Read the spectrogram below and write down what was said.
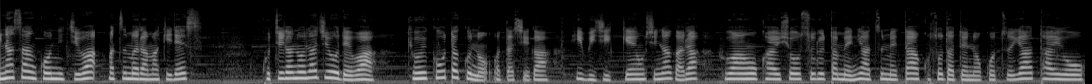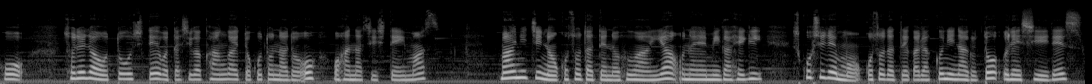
皆さんこんにちは松村真希です。こちらのラジオでは教育オタクの私が日々実験をしながら不安を解消するために集めた子育てのコツや対応法それらを通して私が考えたことなどをお話ししています。毎日の子育ての不安やお悩みが減り少しでも子育てが楽になると嬉しいです。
